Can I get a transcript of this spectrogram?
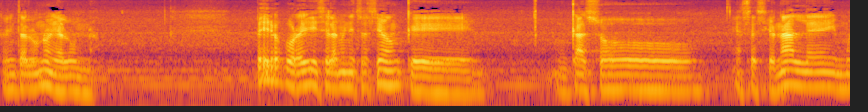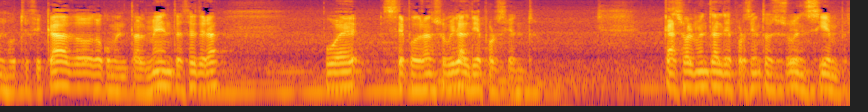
30 alumnos y alumnas. Pero por ahí dice la administración que en casos excepcionales y muy justificados documentalmente, etcétera, pues se podrán subir al 10%. Casualmente al 10% se suben siempre,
